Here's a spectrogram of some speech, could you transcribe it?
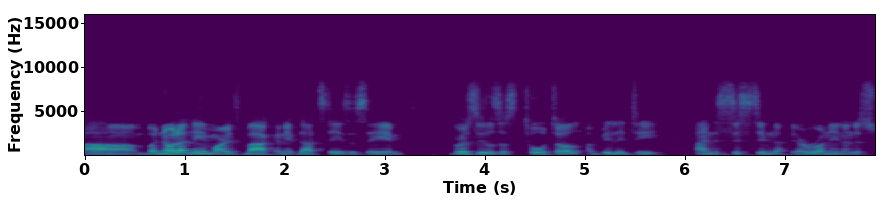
Um, but now that Neymar is back, and if that stays the same, Brazil's total ability and the system that they're running and the,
